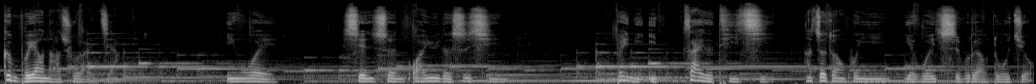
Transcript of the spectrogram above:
更不要拿出来讲，因为。”先生外遇的事情被你一再的提起，那这段婚姻也维持不了多久。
